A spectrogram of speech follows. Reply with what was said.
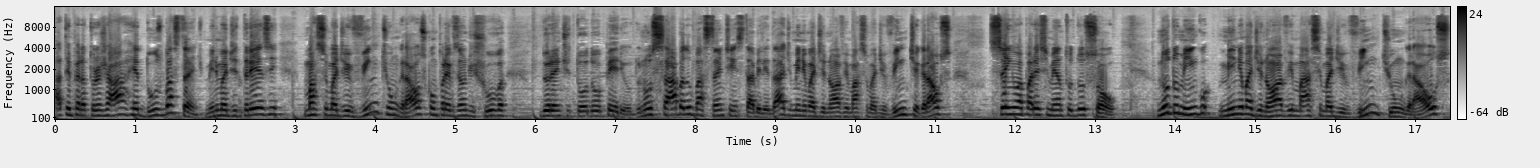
a temperatura já reduz bastante, mínima de 13, máxima de 21 graus, com previsão de chuva durante todo o período. No sábado, bastante instabilidade, mínima de 9, máxima de 20 graus, sem o aparecimento do sol. No domingo, mínima de 9, máxima de 21 graus,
